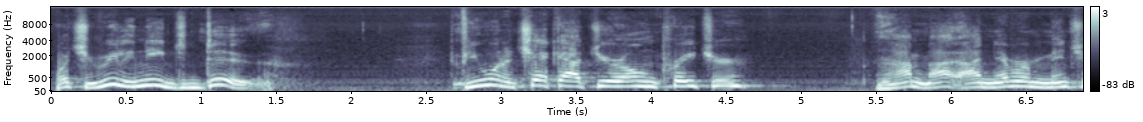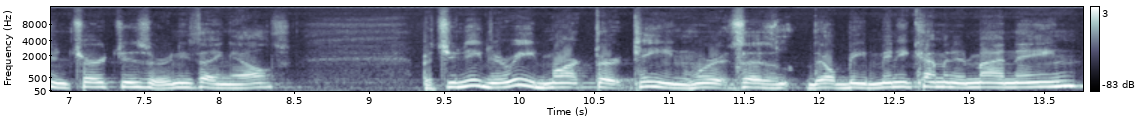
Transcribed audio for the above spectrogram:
What you really need to do, if you want to check out your own preacher, not, i never mention churches or anything else, but you need to read Mark 13 where it says, There'll be many coming in my name.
